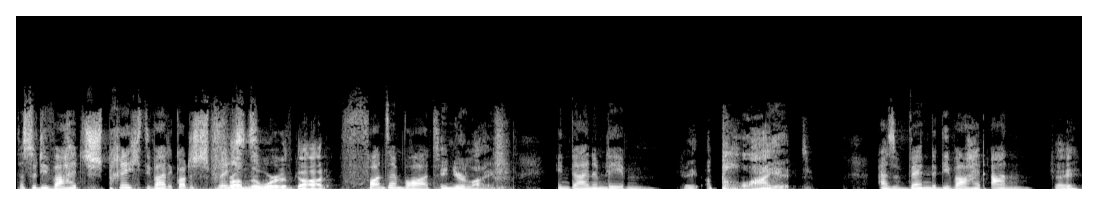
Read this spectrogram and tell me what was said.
Dass du die Wahrheit sprichst, die Wahrheit Gottes from sprichst the word of God von seinem Wort in your life. in deinem Leben. Okay. Apply it. Also wende die Wahrheit an. Okay.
